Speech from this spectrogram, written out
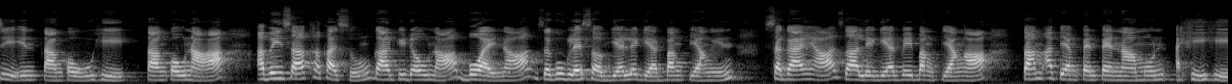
ဂျီအင်တန်ကောဦးဟီတန်ကောနာအဘိစာခခဆုံကာကီဒေါနာဘွိုင်နာဇဂုကလေဆ ோம் ရဲလေကြတ်ဘန်ပြန်းအင်စဂိုင်းယာဇာလေကြတ်ဝေဘန်ပြန်းငါตามอับยังเป็นเป็นนามุนอหิหิ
